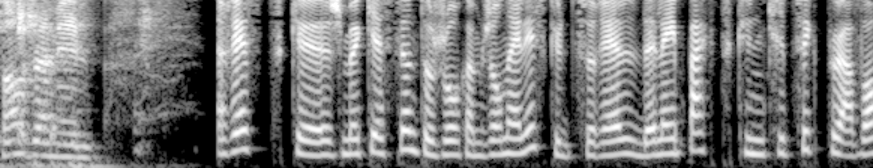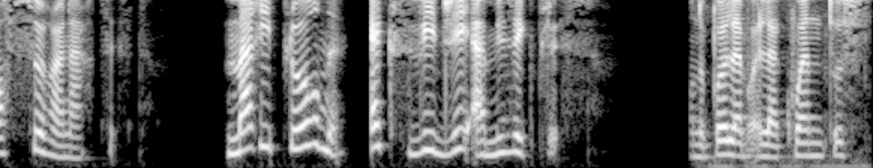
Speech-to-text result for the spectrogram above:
Sans jamais. Reste que je me questionne toujours comme journaliste culturel de l'impact qu'une critique peut avoir sur un artiste. Marie Plourde, ex-VJ à Musique Plus. On n'a pas la, la couenne tous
